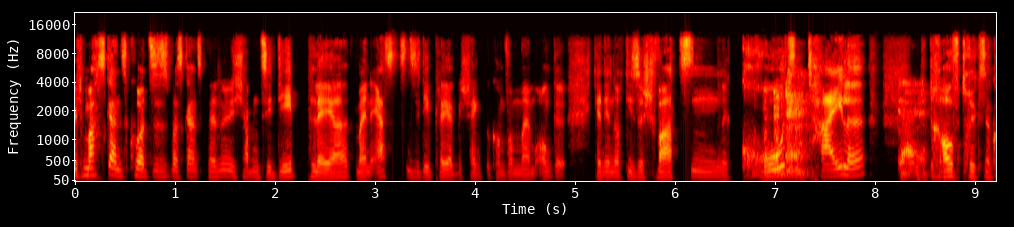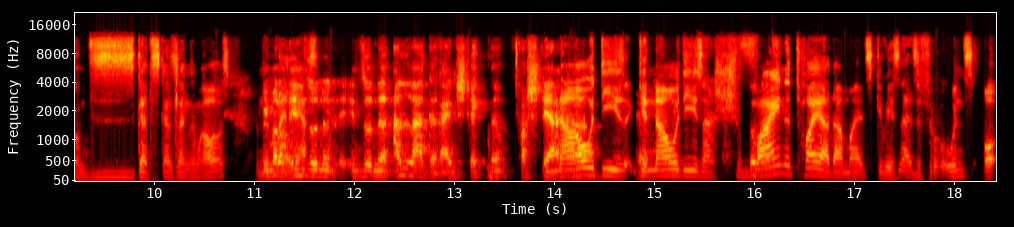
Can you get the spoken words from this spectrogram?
ich mache es ganz kurz, das ist was ganz Persönliches. Ich habe einen CD-Player, meinen ersten CD-Player geschenkt bekommen von meinem Onkel. Kennt ihr noch diese schwarzen, großen Teile? Geil. Drauf drückst, dann kommt zzz, ganz, ganz langsam raus. Und Die dann man in so, eine, in so eine Anlage reinsteckt, ne? Verstärker. Genau, diese, genau dieser Schweineteuer damals gewesen. Also für uns, oh,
